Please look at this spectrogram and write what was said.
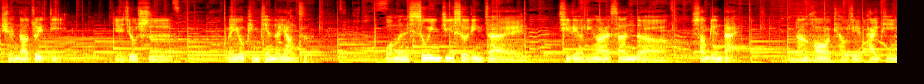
旋到最底，也就是没有频偏的样子。我们收音机设定在。七点零二三的上边带，然后调节拍频，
